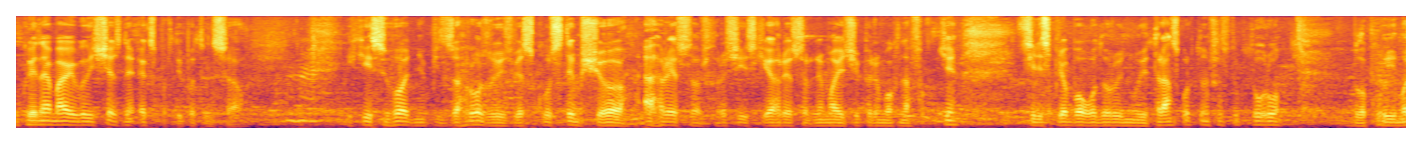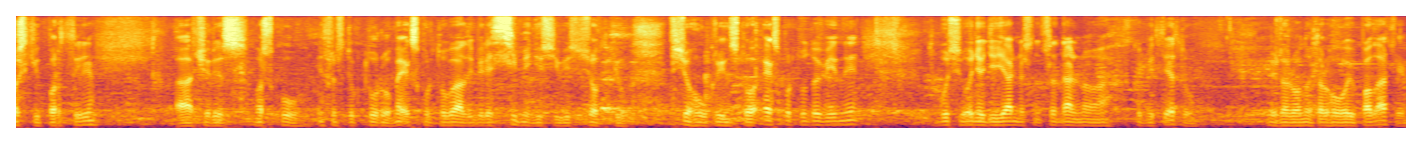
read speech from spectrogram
Україна має величезний експортний потенціал, який сьогодні під загрозою у зв'язку з тим, що агресор, російський агресор, не маючи перемог на фронті, цілеспрямовано руйнує транспортну інфраструктуру, блокує морські порти. А через морську інфраструктуру ми експортували біля 70% всього українського експорту до війни. Тому сьогодні діяльність Національного комітету Міжнародної торгової палати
